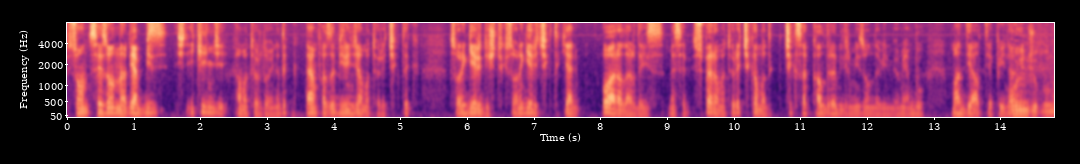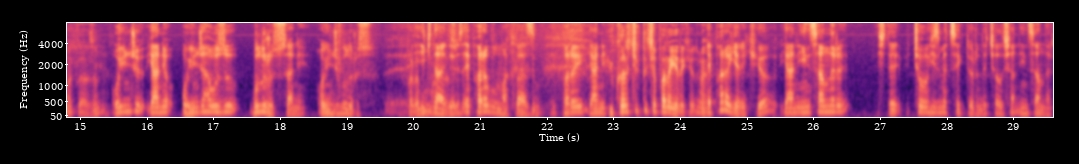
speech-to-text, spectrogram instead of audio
son sezonlar yani biz işte ikinci amatörde oynadık. En fazla birinci amatöre çıktık. Sonra geri düştük. Sonra geri çıktık. Yani o aralardayız. Mesela süper amatöre çıkamadık. Çıksak kaldırabilir miyiz onu da bilmiyorum. Yani bu maddi altyapıyla. Oyuncu bulmak lazım. Oyuncu yani oyuncu havuzu buluruz hani oyuncu buluruz. Ee, Para İkna lazım. ederiz. E para bulmak lazım. E, parayı yani Yukarı çıktıkça para gerekiyor değil mi? e para gerekiyor. Yani insanları işte çoğu hizmet sektöründe çalışan insanlar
